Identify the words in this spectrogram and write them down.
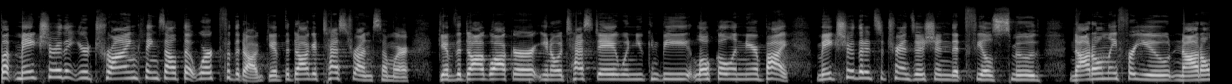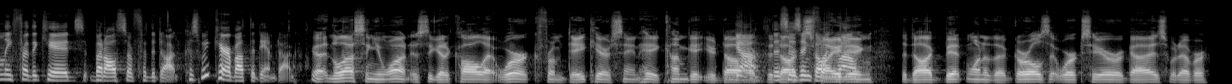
but make sure that you're trying things out that work for the dog. Give the dog a test run somewhere. Give the dog walker, you know, a test day when you can be local and nearby. Make sure that it's a transition that feels smooth, not only for you, not only for the kids, but also for the dog, because we care about the damn dog. Yeah, and the last thing you want is to get a call at work from daycare saying, "Hey, come get your dog. Yeah, the dog's going well." fighting. The dog bit one of the girls that works here or guys, whatever."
